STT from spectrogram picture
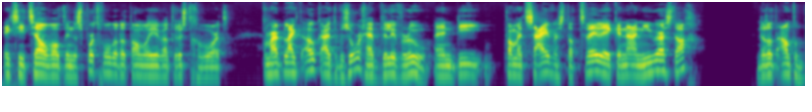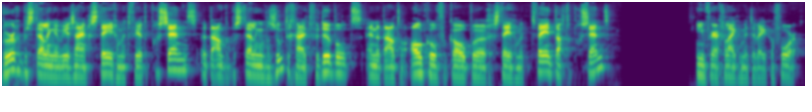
Ik zie het zelf wat in de sportschool dat het dan weer wat rustiger wordt. Maar het blijkt ook uit de bezorg-app Deliveroo. En die kwam met cijfers dat twee weken na nieuwjaarsdag dat het aantal burgerbestellingen weer zijn gestegen met 40%, het aantal bestellingen van zoetigheid verdubbeld en het aantal alcoholverkopen gestegen met 82% in vergelijking met de week ervoor.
